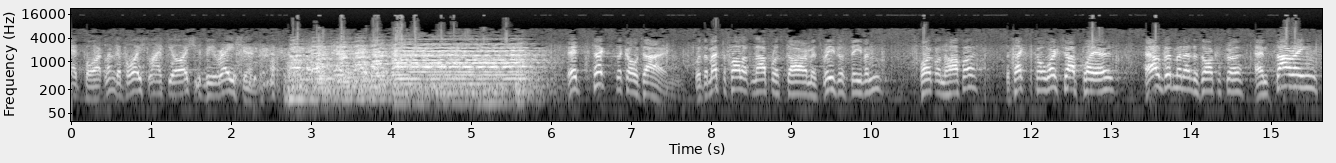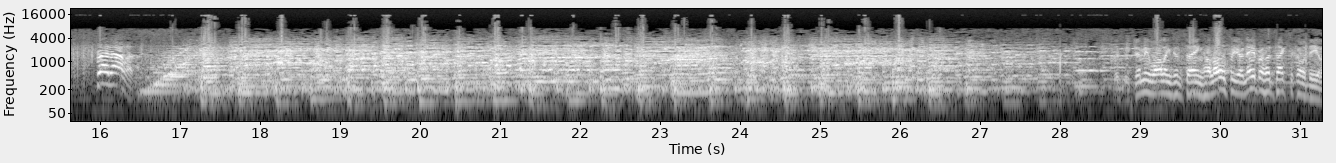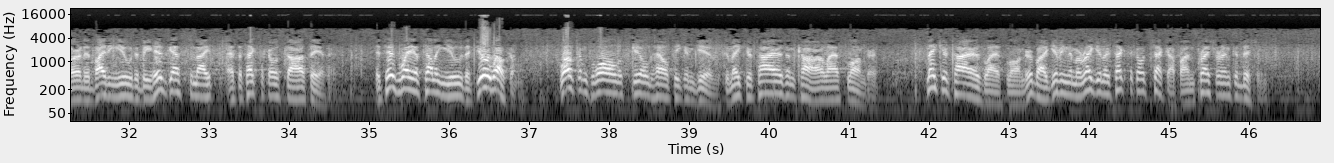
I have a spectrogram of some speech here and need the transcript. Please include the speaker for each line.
Speaker 1: bad, Portland. A voice like yours should be rationed.
Speaker 2: It's Texaco time with the Metropolitan Opera star Miss Risë Stevens, Portland Hoffa, the Texaco Workshop Players, Al Goodman and his orchestra, and starring Fred Allen. Jimmy Wallington saying hello for your neighborhood Texaco dealer and inviting you to be his guest tonight at the Texaco Star Theater. It's his way of telling you that you're welcome. Welcome to all the skilled help he can give to make your tires and car last longer. Make your tires last longer by giving them a regular Texaco checkup on pressure and condition.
